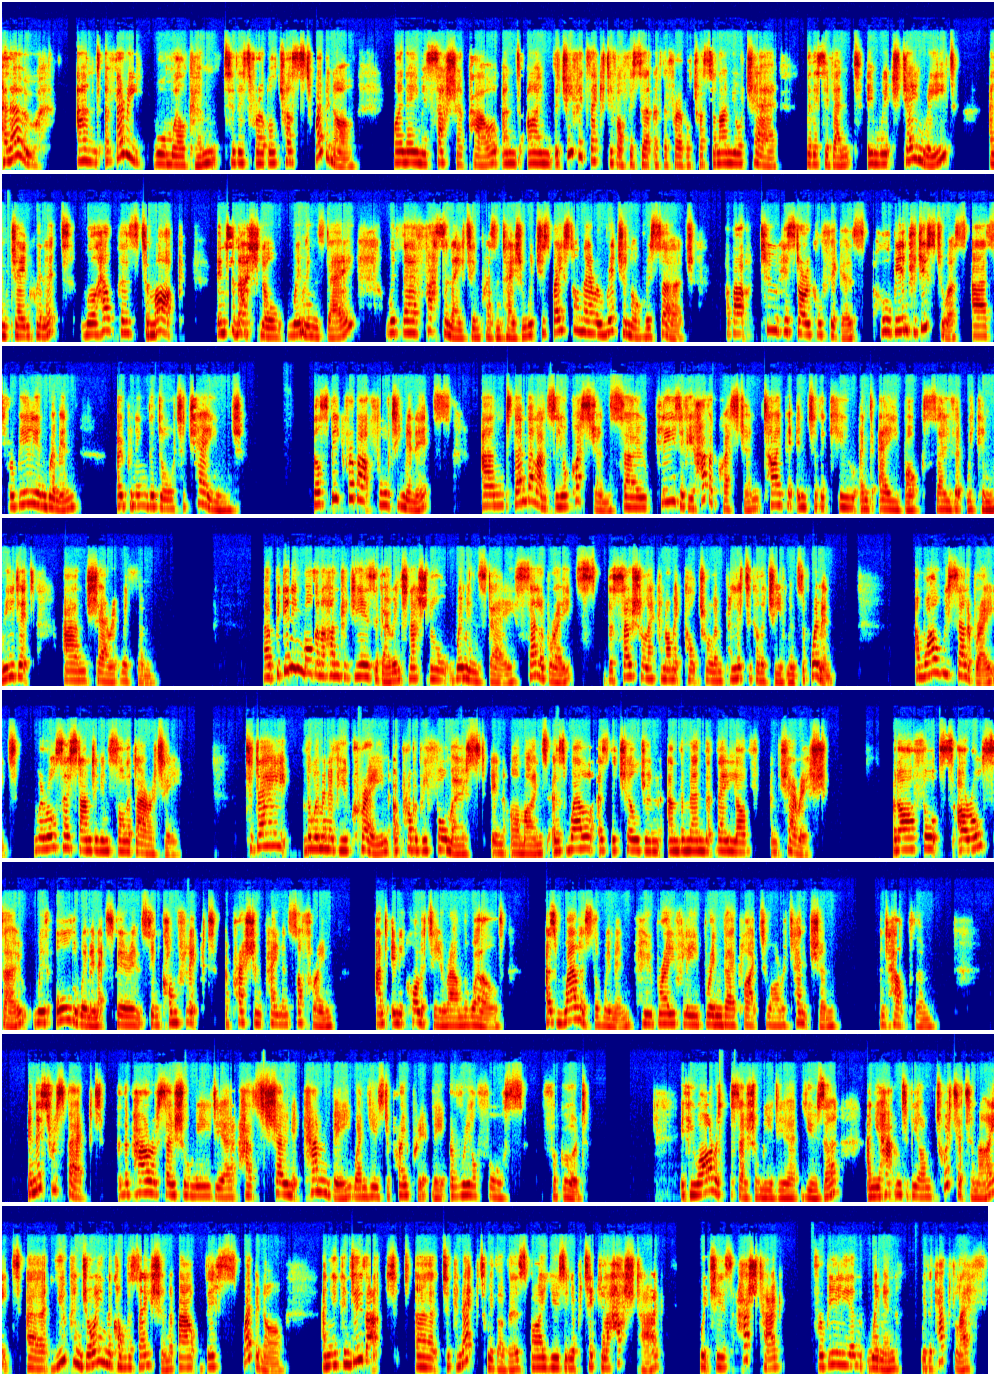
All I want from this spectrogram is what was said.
Hello, and a very warm welcome to this Froebel Trust webinar. My name is Sasha Powell, and I'm the Chief Executive Officer of the Froebel Trust, and I'm your chair for this event, in which Jane Read and Jane Whinnett will help us to mark International Women's Day with their fascinating presentation, which is based on their original research about two historical figures who will be introduced to us as Froebelian women opening the door to change. They'll speak for about 40 minutes and then they'll answer your questions. So please, if you have a question, type it into the Q&A box so that we can read it and share it with them. Uh, beginning more than 100 years ago, International Women's Day celebrates the social, economic, cultural, and political achievements of women. And while we celebrate, we're also standing in solidarity. Today, the women of Ukraine are probably foremost in our minds, as well as the children and the men that they love and cherish. But our thoughts are also with all the women experiencing conflict, oppression, pain, and suffering, and inequality around the world, as well as the women who bravely bring their plight to our attention and help them. In this respect, the power of social media has shown it can be, when used appropriately, a real force for good. If you are a social media user, and you happen to be on Twitter tonight, uh, you can join the conversation about this webinar. And you can do that uh, to connect with others by using a particular hashtag, which is hashtag Froebelian Women with a capital F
